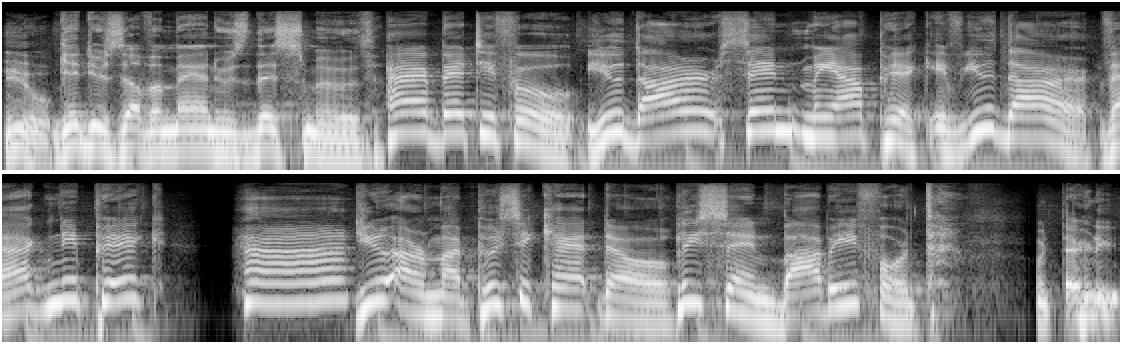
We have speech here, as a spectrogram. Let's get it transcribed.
Ew. Get yourself a man who's this smooth. Hey, beautiful. You there? Send me a pic. If you there, Wagner pic? Huh? You are my pussycat doll. Please send Bobby for, for 30.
